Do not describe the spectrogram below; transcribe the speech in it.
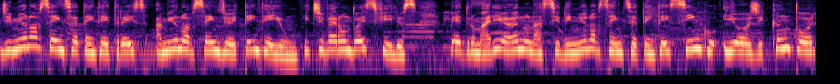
de 1973 a 1981 e tiveram dois filhos, Pedro Mariano, nascido em 1975 e hoje cantor,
